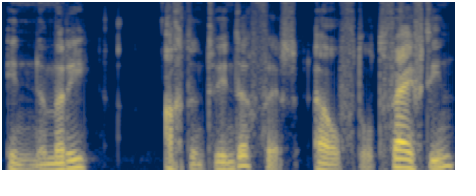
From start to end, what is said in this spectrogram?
In nummerie 28, vers 11 tot 15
